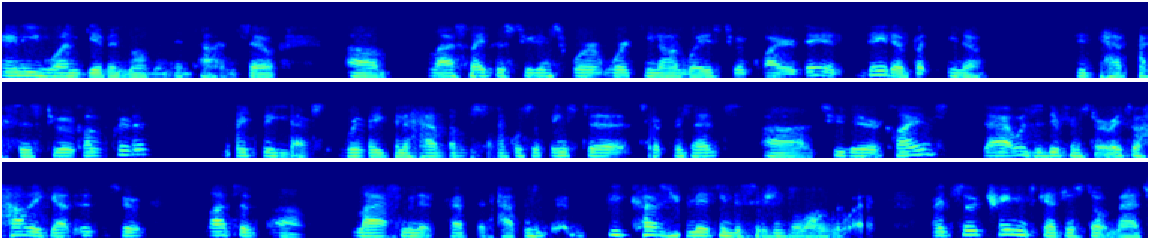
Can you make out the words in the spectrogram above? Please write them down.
any one given moment in time. So, um, last night the students were working on ways to acquire data, data but you know, did you have access to a color printer? likely yes. Were they going to have other samples of things to, to present uh, to their clients? That was a different story, right? So how they get it. So lots of uh, last minute prep that happens because you're making decisions along the way. right? So training schedules don't match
